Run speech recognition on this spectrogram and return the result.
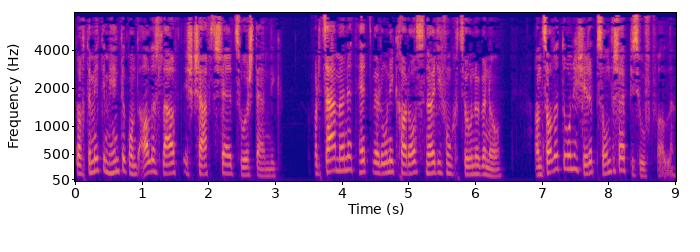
Doch damit im Hintergrund alles läuft, ist die Geschäftsstelle zuständig. Vor zehn Monaten hat Veronika Ross neu die Funktion übernommen. An Solothurn ist ihr besonders etwas aufgefallen.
